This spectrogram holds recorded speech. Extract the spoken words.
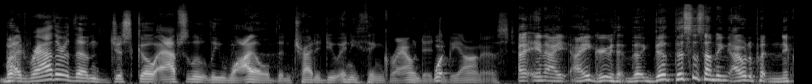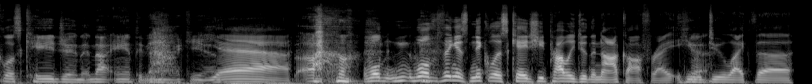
But I'd rather them just go absolutely wild than try to do anything grounded, to be honest. and I, I agree with that. Th- th- This is something I would have put Nicolas Cage in and not Anthony Mackie in. Yeah. Uh, well, n- well, the thing is, Nicolas Cage, he'd probably do the knockoff, right? He Yeah. would do like the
